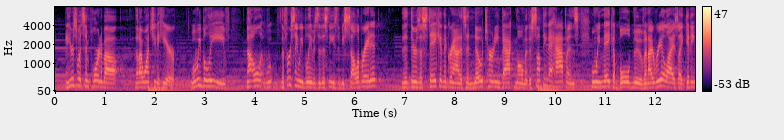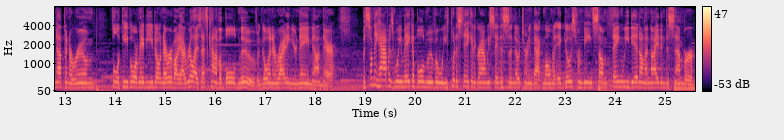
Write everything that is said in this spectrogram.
And here's what's important about that I want you to hear. What we believe, not only the first thing we believe is that this needs to be celebrated there's a stake in the ground. It's a no turning back moment. There's something that happens when we make a bold move. And I realize, like getting up in a room full of people, or maybe you don't know everybody, I realize that's kind of a bold move and going and writing your name on there. But something happens when we make a bold move and we put a stake in the ground. We say this is a no turning back moment. It goes from being something we did on a night in December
